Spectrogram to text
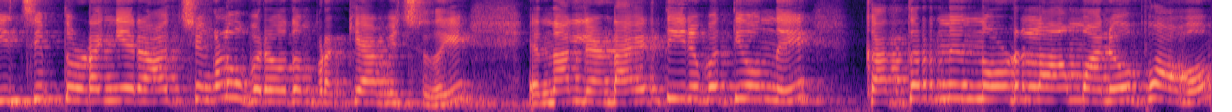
Egypt തുടങ്ങിയ രാജ്യങ്ങൾ ഉപരോധം പ്രഖ്യാപിച്ചത്. എന്നാൽ രണ്ടായിരത്തി ഇരുപത്തി ഒന്ന് ഖത്തറിൽ നിന്നോടുള്ള ആ മനോഭാവം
